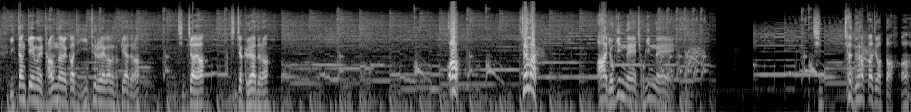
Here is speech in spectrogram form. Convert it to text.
이딴 게임을 다음 날까지 이틀을 해가면서 깨야 되나? 진짜야? 진짜 그래야 되나? 어! 제발! 아 여기 있네 저기 있네 진짜 눈앞까지 왔다. 아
